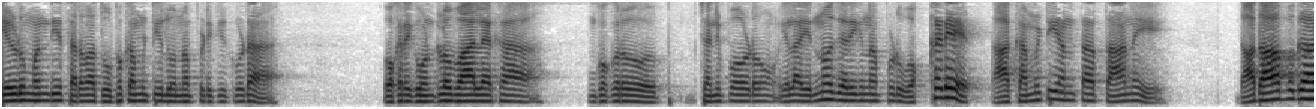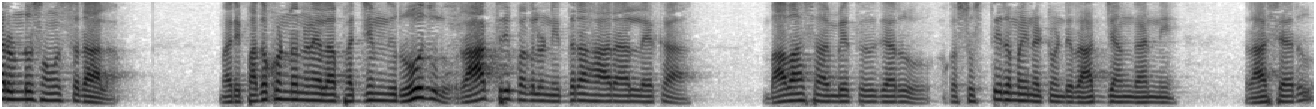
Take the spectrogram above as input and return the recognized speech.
ఏడు మంది తర్వాత ఉప కమిటీలు ఉన్నప్పటికీ కూడా ఒకరికి ఒంట్లో బాగాలేక ఇంకొకరు చనిపోవడం ఇలా ఎన్నో జరిగినప్పుడు ఒక్కడే ఆ కమిటీ అంతా తానే దాదాపుగా రెండు సంవత్సరాల మరి పదకొండు నెల పద్దెనిమిది రోజులు రాత్రి పగలు నిద్రాహారాలు లేక బాబాసాహెబ్ అంబేద్కర్ గారు ఒక సుస్థిరమైనటువంటి రాజ్యాంగాన్ని రాశారు.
